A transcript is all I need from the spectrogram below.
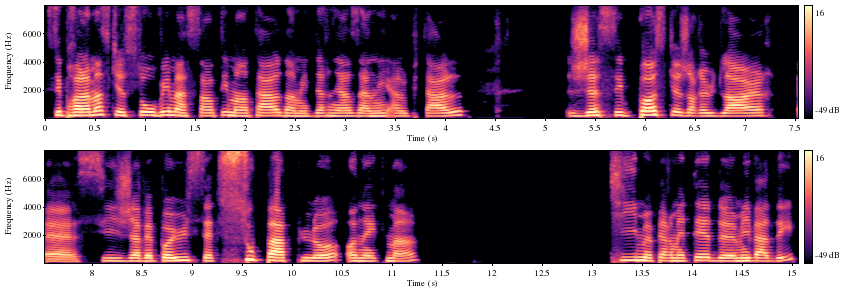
c'est probablement ce qui a sauvé ma santé mentale dans mes dernières années à l'hôpital. Je ne sais pas ce que j'aurais eu de l'air euh, si je n'avais pas eu cette soupape-là, honnêtement, qui me permettait de m'évader.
